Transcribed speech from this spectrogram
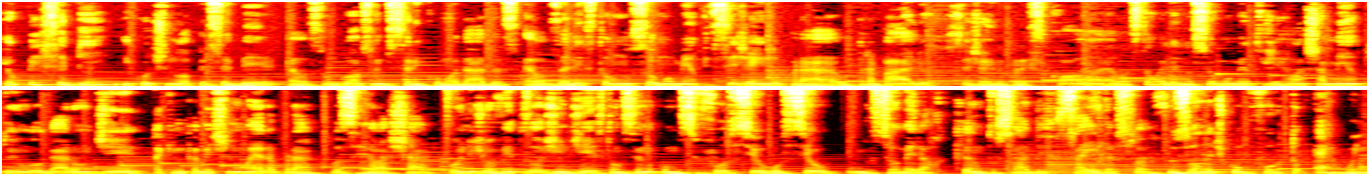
Eu percebi e continuo a perceber, elas não gostam de ser incomodadas, elas ali estão no seu momento, seja indo para o trabalho, seja indo para a escola, elas estão ali no seu momento de relaxamento em um lugar onde tecnicamente não era para você relaxar. Fones de ouvidos hoje em dia estão sendo como se fosse o seu, o seu melhor canto sabe? Sair da sua zona de conforto é ruim.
